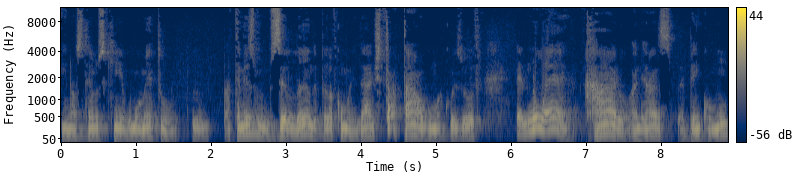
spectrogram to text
e, nós temos que, em algum momento, até mesmo zelando pela comunidade, tratar alguma coisa ou outra. É, não é raro, aliás, é bem comum,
